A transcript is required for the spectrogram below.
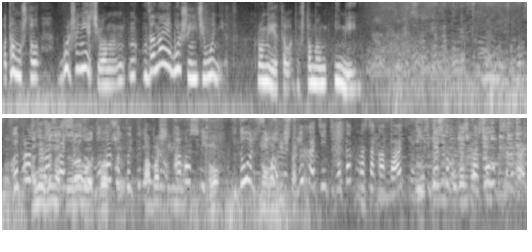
потому что больше нечего. За нами больше ничего нет, кроме этого, то, что мы имеем. Вы просто Они нас поселок вот так вот по периметру обошли, обошли ну, вдоль ну, всего. Логично. То есть вы хотите вот так нас окопать, и теперь, чтобы весь поселок взрывать.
